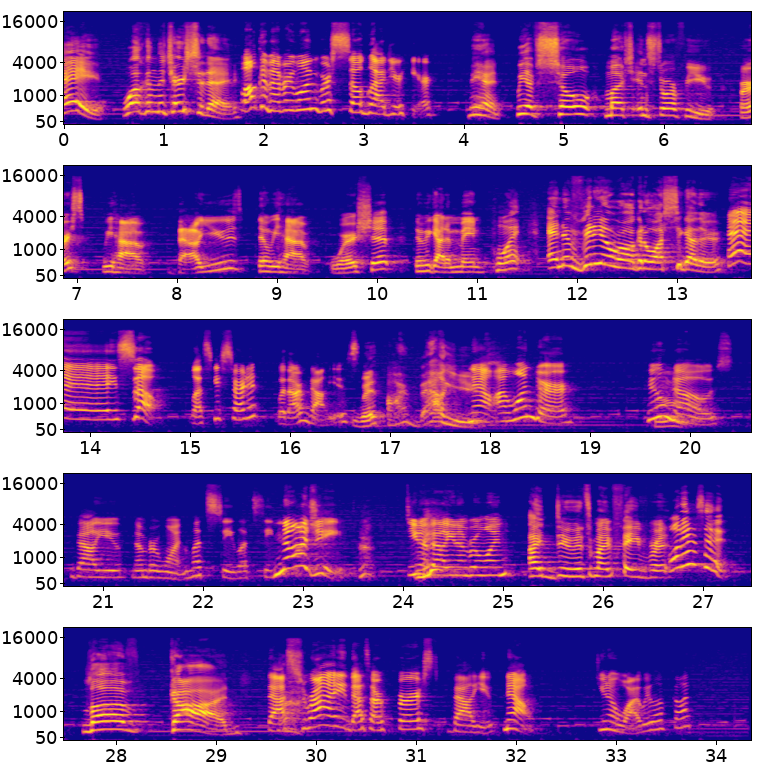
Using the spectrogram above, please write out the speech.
Hey, welcome to church today. Welcome, everyone. We're so glad you're here. Man, we have so much in store for you. First, we have values, then we have worship, then we got a main point, and a video we're all gonna watch together. Hey, so let's get started with our values. With our values. Now, I wonder who Hmm. knows value number one? Let's see, let's see. Najee! Do you know Me? value number one? I do, it's my favorite. What is it? Love God. That's right. That's our first value. Now, do you know why we love God?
